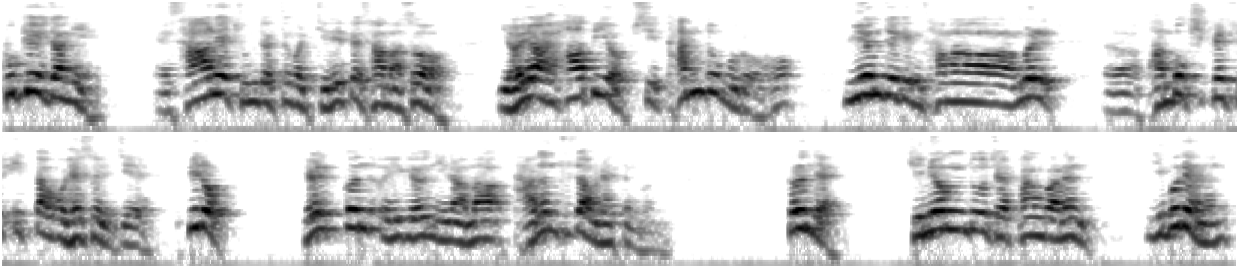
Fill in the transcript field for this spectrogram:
국회의장이 사안의 중대성을 지렛대 삼아서 여야 합의 없이 단독으로 위헌적인 상황을 어, 반복시킬 수 있다고 해서 이제 비록 별건 의견이나마 다른 주장을 했던 겁니다. 그런데 김영두 재판관은 이번에는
